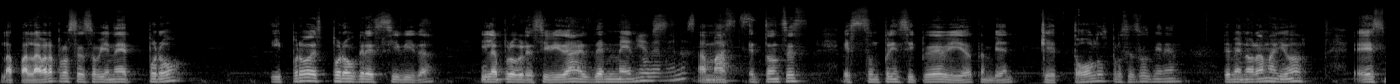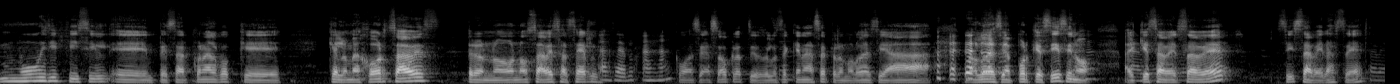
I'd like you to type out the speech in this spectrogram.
La palabra proceso viene de pro y pro es progresividad y la progresividad es de menos, menos a más. Entonces es un principio de vida también que todos los procesos vienen de menor a mayor. Es muy difícil eh, empezar con algo que, que a lo mejor sabes, pero no, no sabes hacerlo. Hacerlo, ajá. Como decía Sócrates, yo solo sé que nace, pero no lo decía, no lo decía porque sí, sino hay que saber saber, sí, saber hacer. Saber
